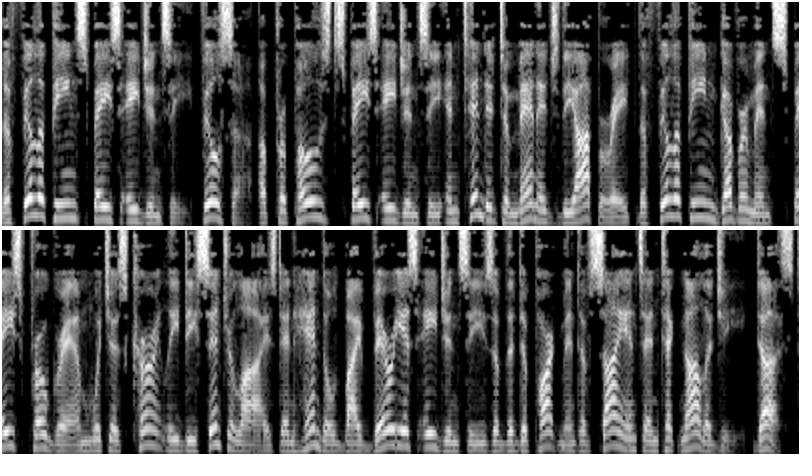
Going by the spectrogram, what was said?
The Philippine Space Agency a proposed space agency intended to manage the operate the Philippine government's space program which is currently decentralized and handled by various agencies of the Department of Science and Technology DOST.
